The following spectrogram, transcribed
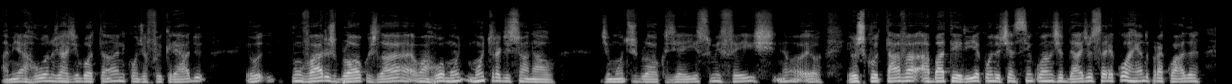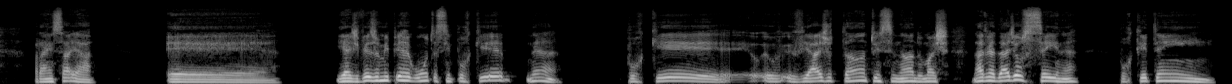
A minha rua no Jardim Botânico, onde eu fui criado, eu, com vários blocos lá, é uma rua muito, muito tradicional, de muitos blocos. E aí isso me fez. Eu, eu escutava a bateria quando eu tinha cinco anos de idade, eu saía correndo para a quadra para ensaiar. É... E às vezes eu me pergunto assim, por que, né? Porque eu, eu, eu viajo tanto ensinando, mas na verdade eu sei, né? Porque tem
